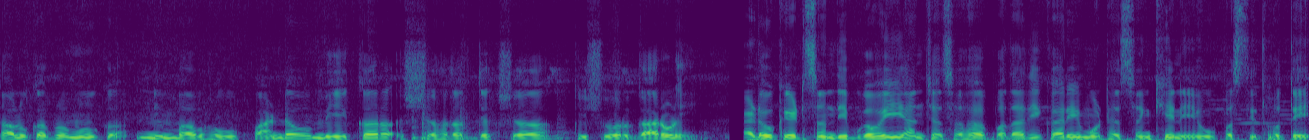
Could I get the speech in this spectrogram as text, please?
तालुका प्रमुख निंबाभाऊ पांडव मेकर शहर अध्यक्ष किशोर गारोळे ॲडव्होकेट संदीप गवई यांच्यासह पदाधिकारी मोठ्या संख्येने उपस्थित होते.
